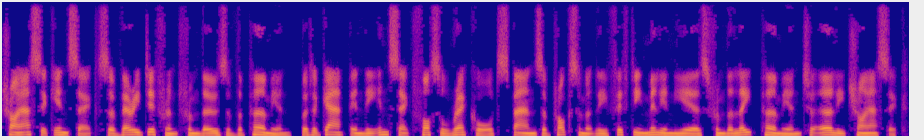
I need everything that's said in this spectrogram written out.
Triassic insects are very different from those of the Permian, but a gap in the insect fossil record spans approximately 15 million years from the late Permian to early Triassic.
